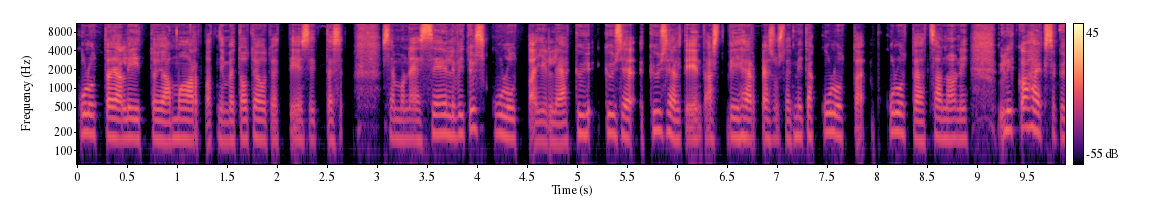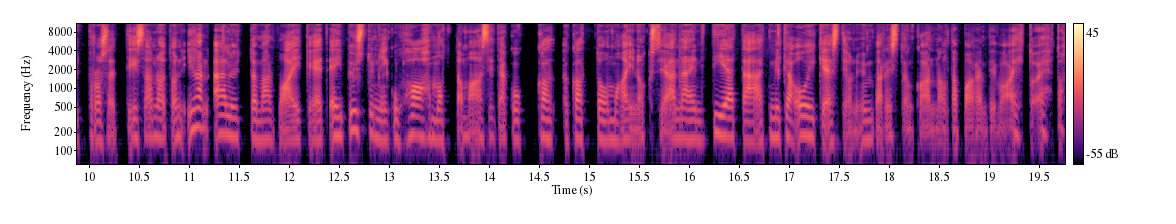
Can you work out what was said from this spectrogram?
kuluttajaliitto ja Martat, niin me toteutettiin sitten semmoinen selvitys kuluttajille ja ky- kyse- kyseltiin tästä viherpesusta, että mitä kulutta- kuluttajat sanoo, niin yli 80 prosenttia sanoi, että on ihan älyttömän vaikea, että ei pysty niin kuin hahmottamaan sitä, kun katsoo mainoksia ja näin, niin tietää, että mikä oikeasti on ympäristön kannalta parempi vaihtoehto.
